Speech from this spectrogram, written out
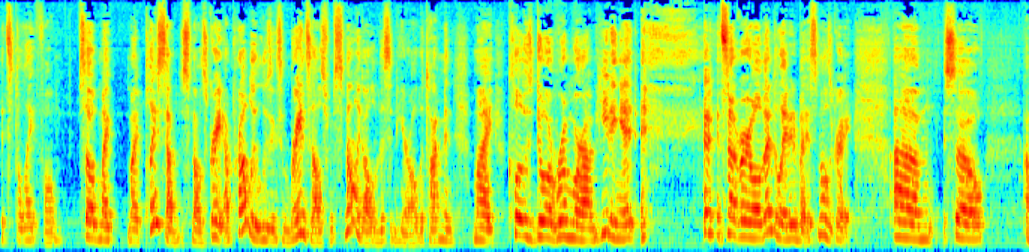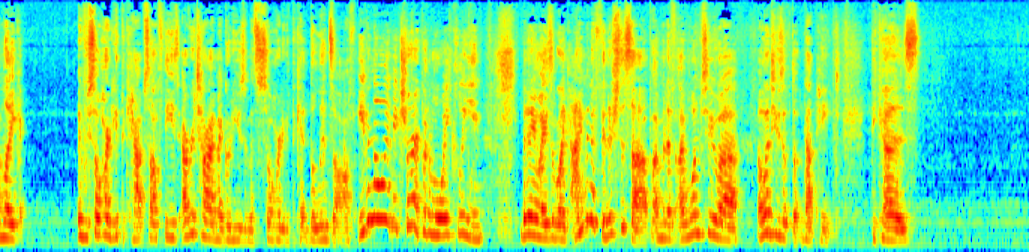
It's delightful. So my, my place sound smells great. I'm probably losing some brain cells from smelling all of this in here all the time in my closed door room where I'm heating it. it's not very well ventilated, but it smells great. Um, so I'm like, it was so hard to get the caps off these. Every time I go to use them, it's so hard to get the, the lids off, even though I make sure I put them away clean. But anyways, I'm like, I'm gonna finish this up. I'm gonna, I want to, uh, I want to use up the, that paint because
